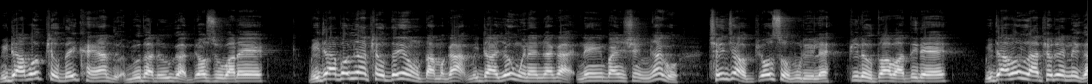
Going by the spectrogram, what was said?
မီတာဘုတ်ဖြုတ်သိမ်းခံရသူအမျိုးသားတို့ကပြောဆိုပါတယ်မီတာဘုတ်များဖြုတ်သိမ်းအောင်တာမကမီတာရုံးဝန်ထမ်းများကနေပိုင်ရှင်များကိုချင်းချောက်ပြောဆိုမှုတွေလည်းပြုလုပ်သွားပါသေးတယ်မီတာဘုတ်လာဖြုတ်တဲ့နေ့က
